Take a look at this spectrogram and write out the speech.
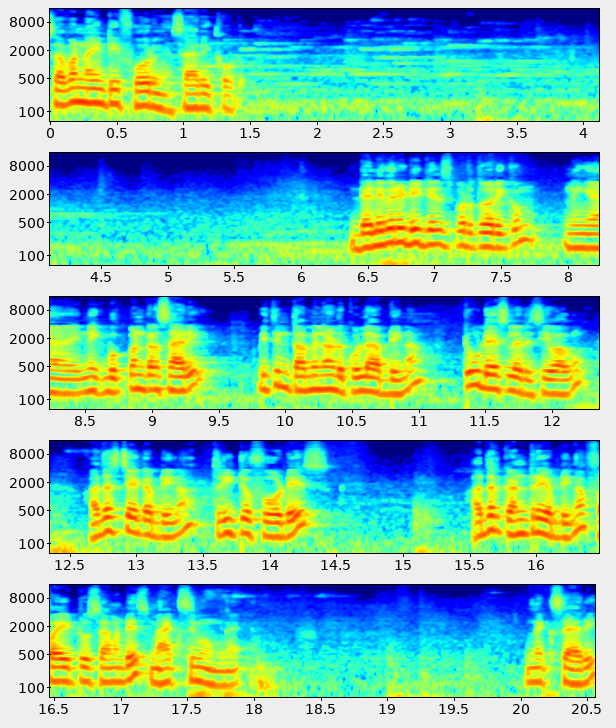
செவன் நைன்ட்டி ஃபோருங்க சாரீ கோடு டெலிவரி டீட்டெயில்ஸ் பொறுத்த வரைக்கும் நீங்கள் இன்றைக்கி புக் பண்ணுற சாரீ வித்தின் தமிழ்நாடுக்குள்ளே அப்படின்னா டூ டேஸில் ரிசீவ் ஆகும். அதர் ஸ்டேட் அப்படின்னா three to four days other country அப்படின்னா ஃபைவ் டு செவன் டேஸ் மேக்ஸிமம்ங்க next sari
